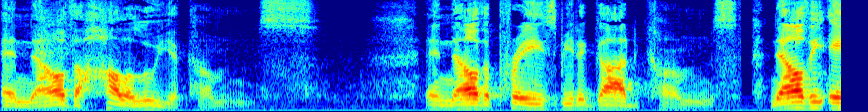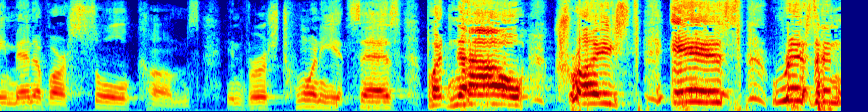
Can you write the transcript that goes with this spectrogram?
And now the hallelujah comes. And now the praise be to God comes. Now the amen of our soul comes. In verse 20 it says, But now Christ is risen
